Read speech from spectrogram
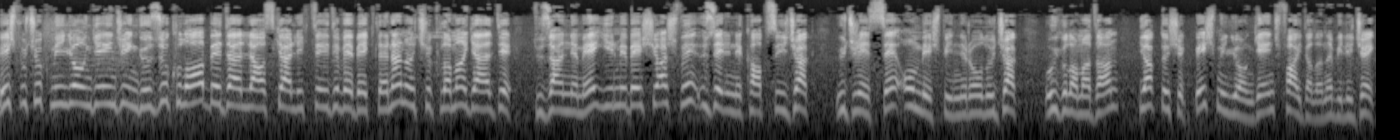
5,5 milyon gencin gözü kulağı bedelli askerlikteydi ve beklenen açıklama geldi. Düzenleme 25 yaş ve üzerini kapsayacak. Ücretse 15 bin lira olacak. Uygulamadan yaklaşık 5 milyon genç faydalanabilecek.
